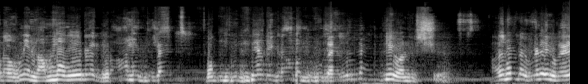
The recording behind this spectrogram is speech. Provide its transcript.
உணவுகளும் நம்ம ஊர்ல கிராமத்துல முன்னாடி கிராமத்துக்குள்ள எல்லா இடத்துலயும் வந்துருச்சு அதனோட விளைவு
